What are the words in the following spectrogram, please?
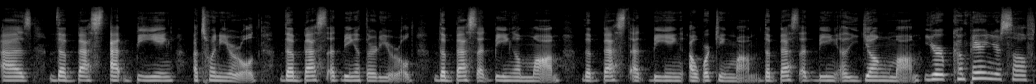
as the best at being a 20 year old, the best at being a 30 year old, the best at being a mom, the best at being a working mom, the best at being a young mom. You're comparing yourself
